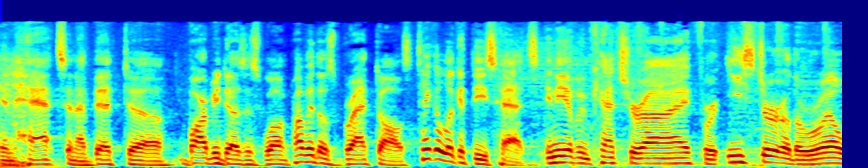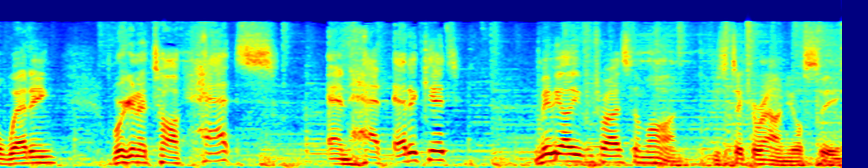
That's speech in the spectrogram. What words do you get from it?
in hats, and I bet uh, Barbie does as well, and probably those Brat dolls. Take a look at these hats. Any of them catch your eye for Easter or the royal wedding? We're going to talk hats and hat etiquette. Maybe I'll even try some on. If you stick around, you'll see.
